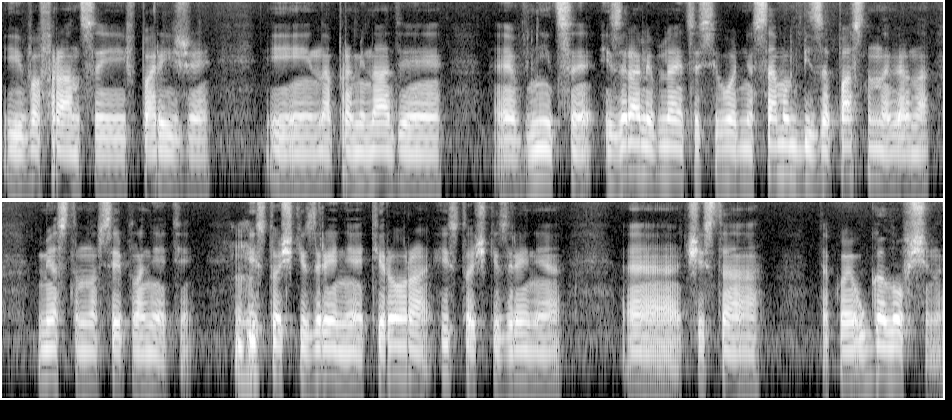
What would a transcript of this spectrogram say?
и во Франции, и в Париже, и на променаде э, в Ницце, Израиль является сегодня самым безопасным, наверное, местом на всей планете. Угу. И с точки зрения террора, и с точки зрения э, чисто такой уголовщины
